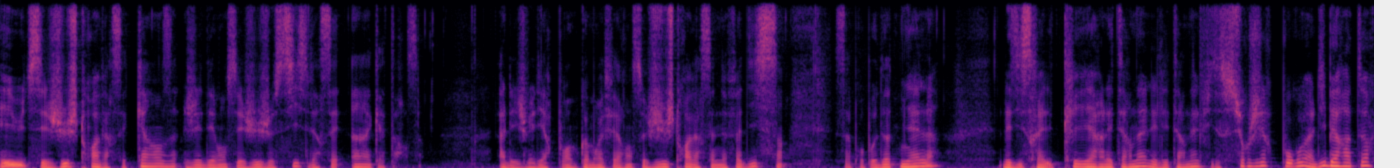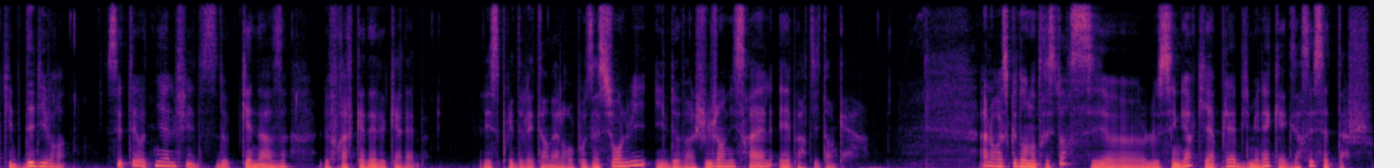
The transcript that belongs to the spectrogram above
Éhud, c'est Juge 3, verset 15. Gédéon, c'est Juge 6, versets 1 à 14. Allez, je vais lire comme référence Juge 3, verset 9 à 10. C'est à propos d'Othniel. Les Israélites crièrent à l'Éternel, et l'Éternel fit surgir pour eux un libérateur qui les délivra. C'était Othniel, fils de Kenaz, le frère cadet de Caleb. L'Esprit de l'Éternel reposa sur lui, il devint juge en Israël et partit en guerre. Alors, est-ce que dans notre histoire, c'est euh, le Seigneur qui a appelé Abimelech à exercer cette tâche?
